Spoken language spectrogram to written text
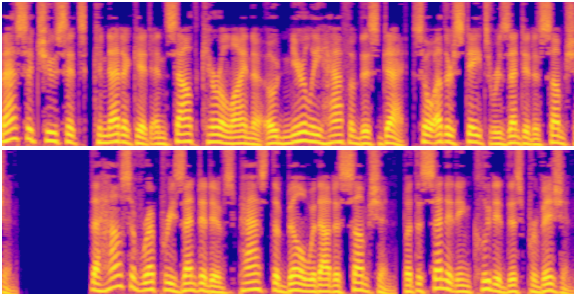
Massachusetts, Connecticut and South Carolina owed nearly half of this debt, so other states resented assumption. The House of Representatives passed the bill without assumption, but the Senate included this provision.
